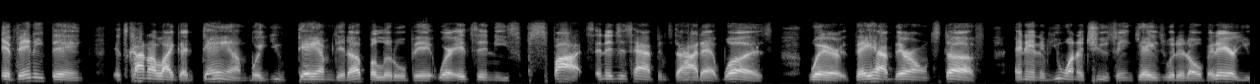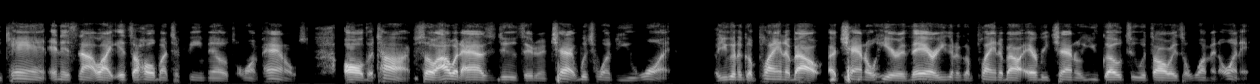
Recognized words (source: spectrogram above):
if anything, it's kind of like a dam where you dammed it up a little bit, where it's in these spots, and it just happens to how that was, where they have their own stuff, and then if you want to choose to engage with it over there, you can, and it's not like it's a whole bunch of females on panels all the time. So I would ask dudes that are in chat, which one do you want? Are you going to complain about a channel here or there? Are you going to complain about every channel you go to? It's always a woman on it.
